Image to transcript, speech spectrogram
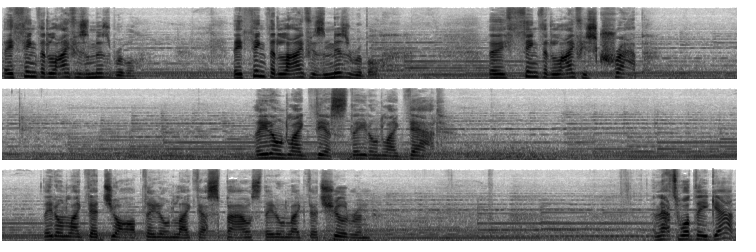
They think that life is miserable. They think that life is miserable. They think that life is crap. They don't like this, they don't like that. They don't like their job, they don't like their spouse, they don't like their children. And that's what they get.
